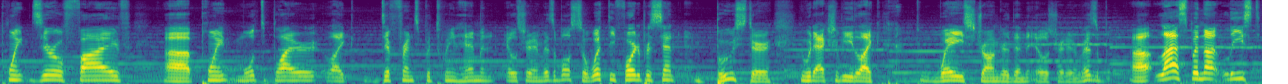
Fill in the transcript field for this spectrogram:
0.05 uh, point multiplier like difference between him and Illustrated Invisible. So with the 40% booster, he would actually be like way stronger than the Illustrated Invisible. Uh, last but not least,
